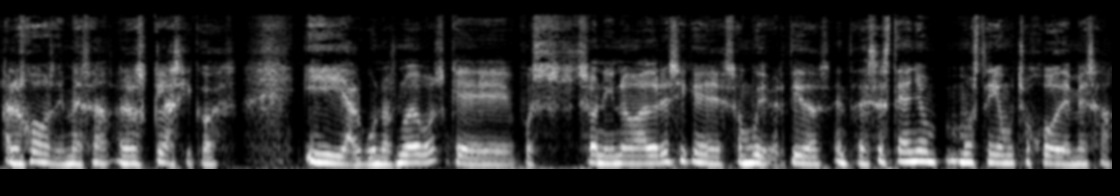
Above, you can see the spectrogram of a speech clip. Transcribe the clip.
a los juegos de mesa, a los clásicos. Y algunos nuevos que pues son innovadores y que son muy divertidos. Entonces este año hemos tenido mucho juego de mesa.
